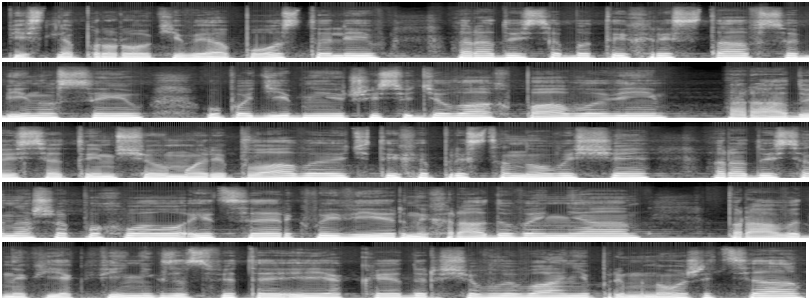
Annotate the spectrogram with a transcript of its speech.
після пророків і апостолів, радуйся, бо ти Христа в собі носив, уподібнюючись у ділах Павлові. Радуйся тим, що в морі плавають, тихе пристановище, радуйся наша похвала і церкви вірних радування. Праведник, як фінік зацвіте, і як кедр, що в ливані примножиться.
